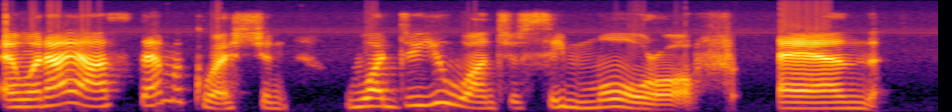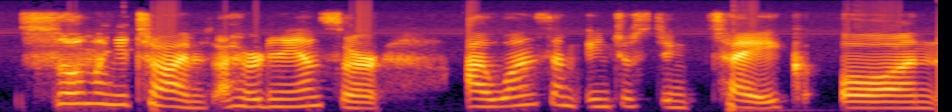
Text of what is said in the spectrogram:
And when I asked them a question, what do you want to see more of? And so many times I heard an answer, I want some interesting take on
